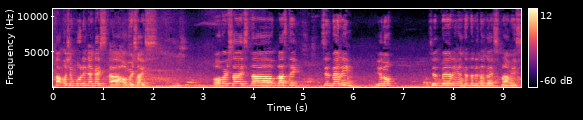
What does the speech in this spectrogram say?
Tapos yung pulley niya guys, ah, oversize. Oversize na plastic, silver ring. Yun oh. Silver ring, ang ganda nito guys, promise.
